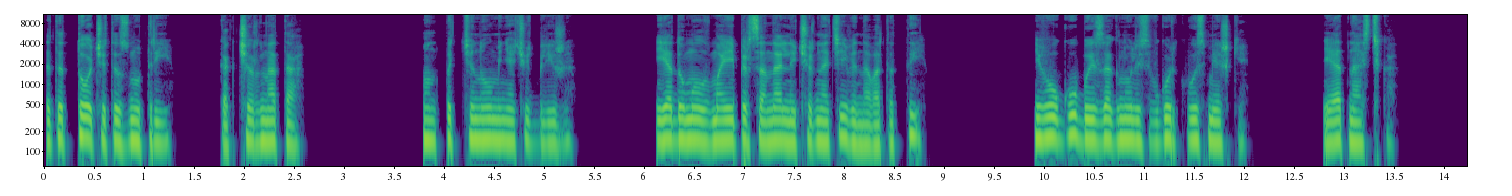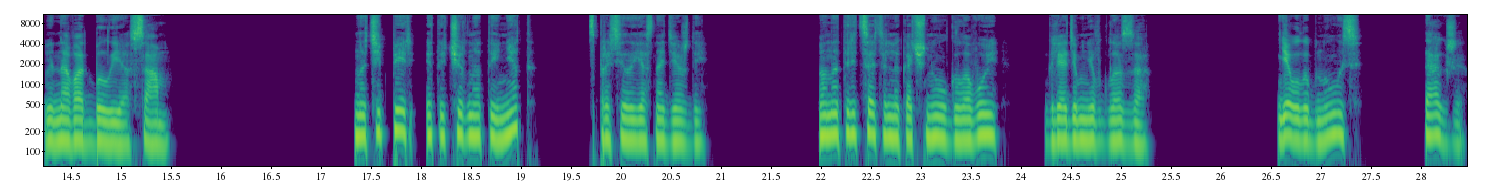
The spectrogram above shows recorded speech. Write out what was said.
это точит изнутри, как чернота. Он подтянул меня чуть ближе. Я думал, в моей персональной черноте виновата ты. Его губы изогнулись в горькой усмешке. Нет, Настя, виноват был я сам. «Но теперь этой черноты нет?» — спросила я с надеждой. Он отрицательно качнул головой, глядя мне в глаза. Я улыбнулась, так же,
